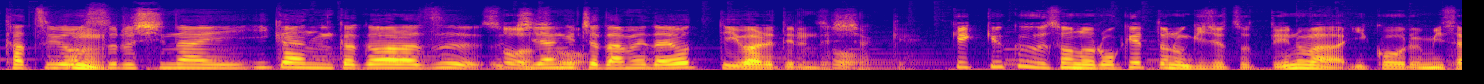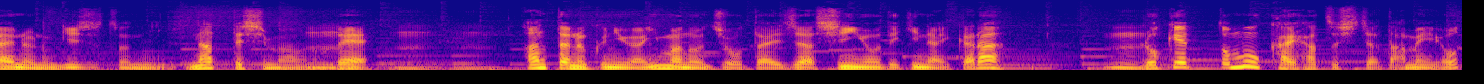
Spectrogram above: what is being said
活用するしない以下にかかわらず、打ち上げちゃダメだよって言われてるんでしたっけ？結局、そのロケットの技術っていうのは、イコールミサイルの技術になってしまうので、うんうんあんたの国は今の状態じゃ信用できないから、うん。うんロケットも開発しちゃダメよ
